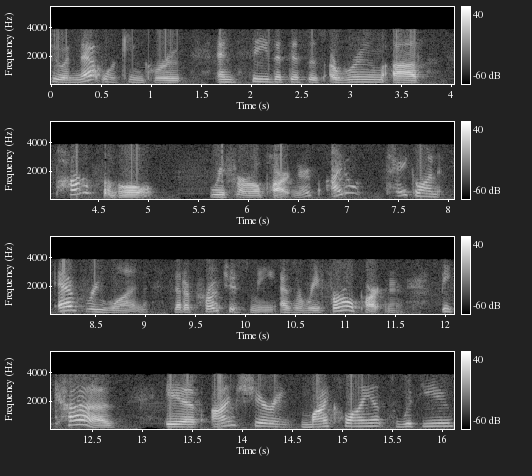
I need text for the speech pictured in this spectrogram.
to a networking group and see that this is a room of possible referral partners, I don't take on everyone that approaches me as a referral partner because if I'm sharing my clients with you,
